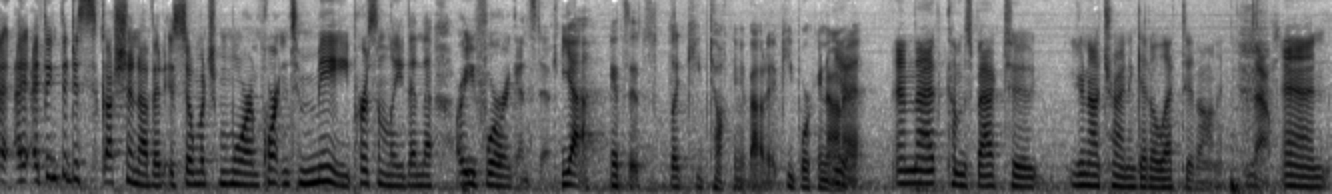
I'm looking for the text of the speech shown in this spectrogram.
I, I think the discussion of it is so much more important to me personally than the are you for or against it Yeah, it's it's like keep talking about it, keep working on it. And that comes back to you're not trying to get elected on it. No. And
